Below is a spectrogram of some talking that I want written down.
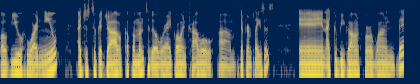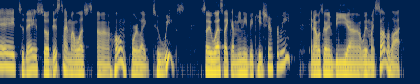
of you who are new, I just took a job a couple months ago where I go and travel um, different places, and I could be gone for one day, two days. So this time I was uh, home for like two weeks. So it was like a mini vacation for me, and I was going to be uh, with my son a lot.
